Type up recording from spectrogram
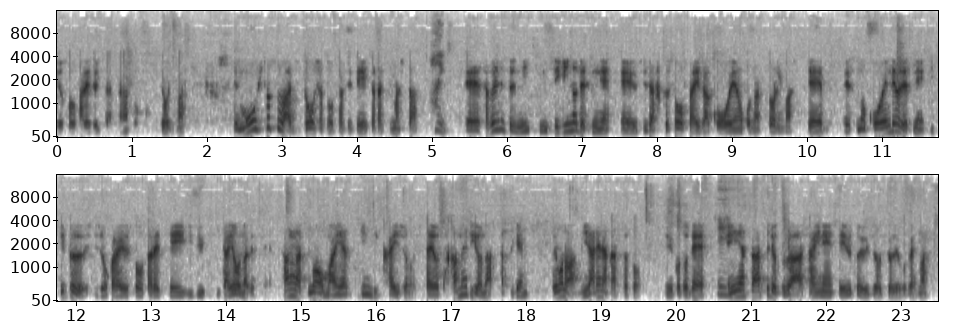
予想されるんじゃないかなと思っております。でもう一つは自動車とさせていただきました、はい。えー、昨日日、日銀のですね、えー、内田副総裁が講演を行っておりまして、えー、その講演ではですね一部市場から予想されていたようなですね3月のマイナス金利解除の期待を高めるような発言というものは見られなかったということで、円安圧力が再燃しているという状況でございます。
